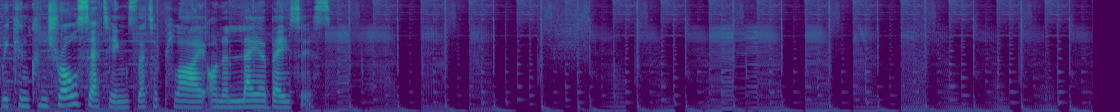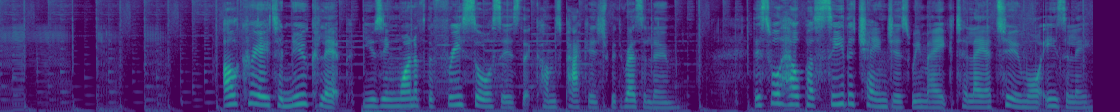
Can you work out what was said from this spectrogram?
we can control settings that apply on a layer basis. I'll create a new clip using one of the free sources that comes packaged with Resolume. This will help us see the changes we make to layer 2 more easily.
